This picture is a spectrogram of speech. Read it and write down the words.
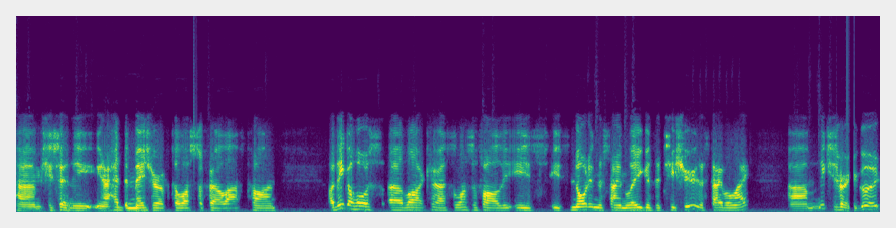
Um, she certainly, you know, had the measure of Philosopher last time. I think a horse uh, like uh, Philosopher is is not in the same league as the Atishu, the stablemate. Um, I think she's very good,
